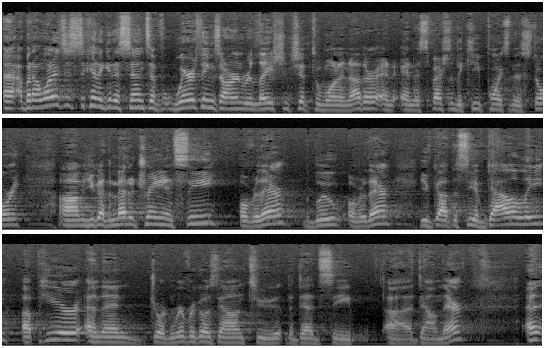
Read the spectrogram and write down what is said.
Uh, but I wanted just to kind of get a sense of where things are in relationship to one another and, and especially the key points in this story. Um, you've got the Mediterranean Sea over there, the blue over there. You've got the Sea of Galilee up here, and then Jordan River goes down to the Dead Sea uh, down there. And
